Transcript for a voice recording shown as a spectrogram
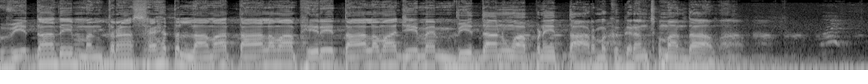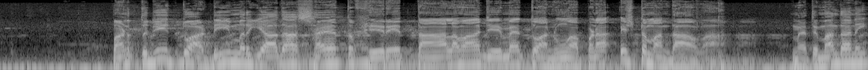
ਵੇਦਾਂ ਦੇ ਮੰਤਰਾਂ ਸਹਿਤ ਲਾਵਾਂ, ਤਾਂ ਲਵਾਂ, ਫੇਰੇ ਤਾਂ ਲਵਾਂ, ਜੇ ਮੈਂ ਵੇਦਾਂ ਨੂੰ ਆਪਣੇ ਧਾਰਮਿਕ ਗ੍ਰੰਥ ਮੰਨਦਾ ਹਾਂ ਪੰਡਤ ਜੀ, ਤੁਹਾਡੀ ਮਰਿਆਦਾ ਸਹਿਤ, ਫੇਰੇ ਤਾਂ ਲਵਾਂ, ਜੇ ਮੈਂ ਤੁਹਾਨੂੰ ਆਪਣਾ ਇਸ਼ਟ ਮੰਨਦਾ ਹਾਂ ਮੈਂ ਤੇ ਮੰਨਦਾ ਨਹੀਂ।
